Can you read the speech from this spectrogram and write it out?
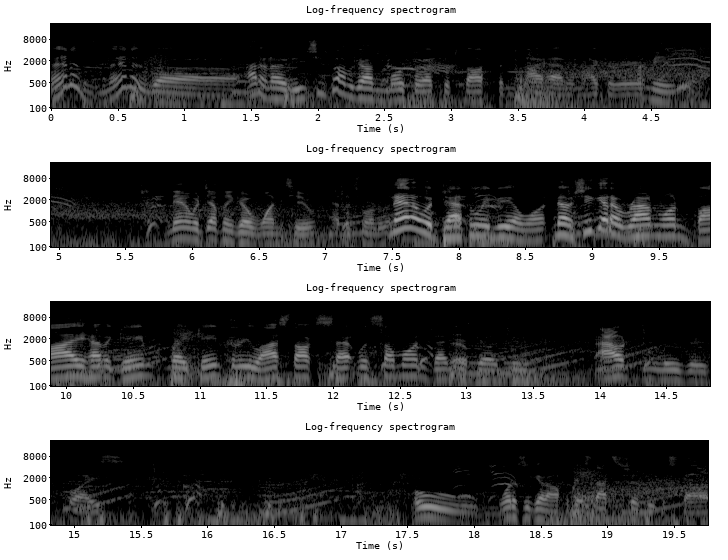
Nana's, Nana's, uh, I don't know, dude. She's probably gotten more collective stocks than I have in my career. I mean, Nana would definitely go 1 2 at this tournament. Nana would definitely be a one. No, she'd get a round one bye, have a game, like game three last stock set with someone, then just go to out losers twice. Ooh, what does he get off of this? That should be the stock.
